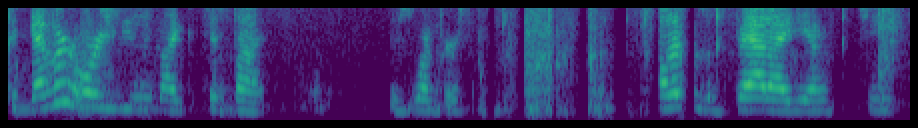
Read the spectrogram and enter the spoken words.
Together, or you mean like just us? Just one person. Oh, that was a bad idea, Chief.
